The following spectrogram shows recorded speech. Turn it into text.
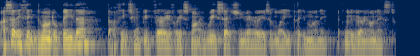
I certainly think demand will be there, but I think you have to be very, very smart in researching your areas and where you put your money. If I'm going to be very honest.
